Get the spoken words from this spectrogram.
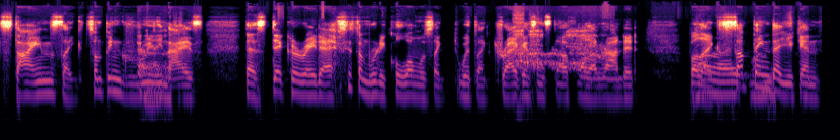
Steins, like something really Yeah. nice that's decorated. I see some really cool one was like with like dragons and stuff all around it, but like Alright, something well- that you can.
